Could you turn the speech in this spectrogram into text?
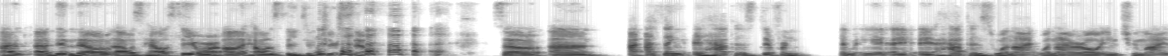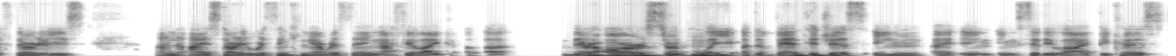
I, I didn't know I was healthy or unhealthy to do so. so um, I, I, think it happens different. I mean, it, it, happens when I when I roll into my 30s and I started rethinking everything. I feel like uh, there are certainly advantages in uh, in, in city life because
